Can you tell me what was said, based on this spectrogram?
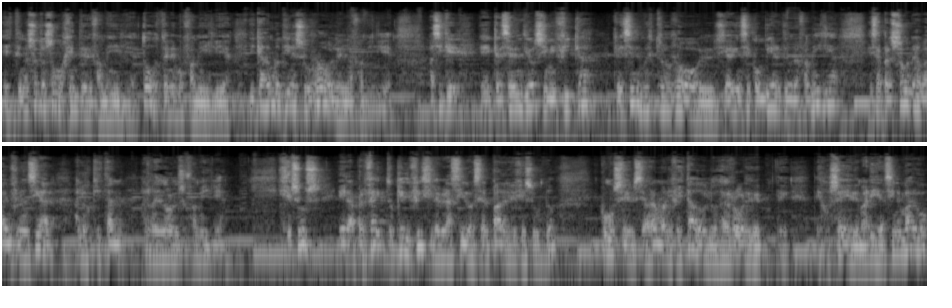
este, nosotros somos gente de familia, todos tenemos familia y cada uno tiene su rol en la familia. Así que eh, crecer en Dios significa crecer en nuestro rol. Si alguien se convierte en una familia, esa persona va a influenciar a los que están alrededor de su familia. Jesús era perfecto, qué difícil habrá sido ser padre de Jesús, ¿no? Cómo se, habrán manifestado los errores de, de José y de María. Sin embargo,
